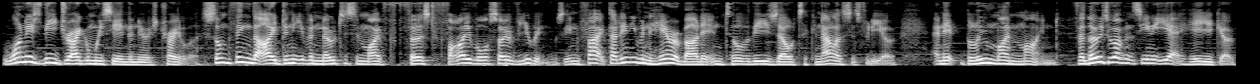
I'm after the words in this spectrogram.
One is the dragon we see in the newest trailer, something that I didn't even notice in my first five or so viewings. In fact, I didn't even hear about it until the Zeltik analysis video, and it blew my mind. For those who haven't seen it yet, here you go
